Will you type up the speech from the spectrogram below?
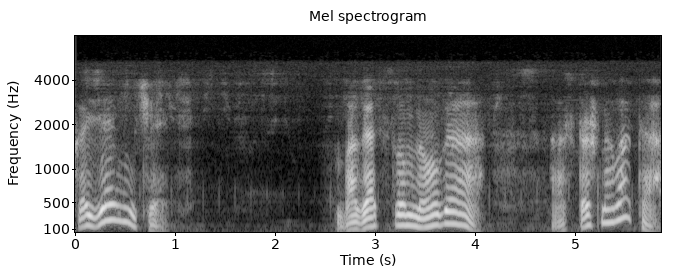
хозяйничать. Богатства много, А страшновато.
